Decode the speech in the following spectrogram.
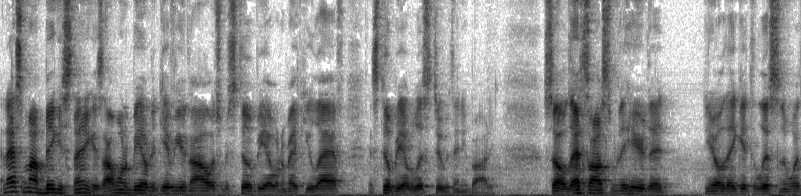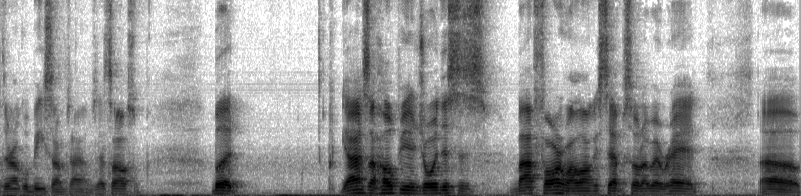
And that's my biggest thing is I want to be able to give you knowledge but still be able to make you laugh and still be able to listen to it with anybody. So that's awesome to hear that, you know, they get to listen to what their Uncle B sometimes. That's awesome. But guys, I hope you enjoyed this is by far my longest episode I've ever had. Uh,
